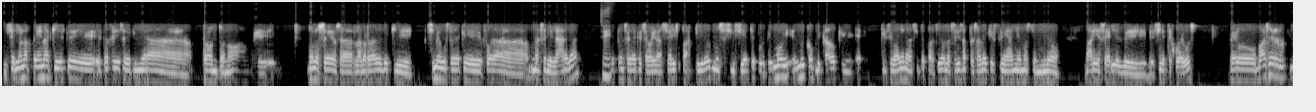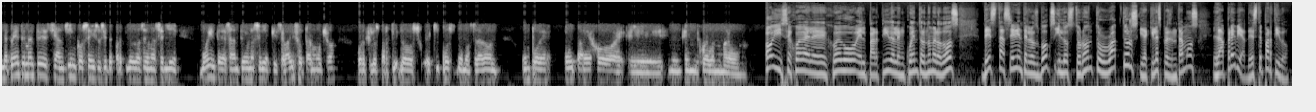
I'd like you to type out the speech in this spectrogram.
Y sería una pena que este esta serie se definiera pronto no eh, no lo sé o sea la verdad es de que sí me gustaría que fuera una serie larga. Yo pensaría que se va a ir a seis partidos no sé si siete porque es muy es muy complicado que, que se vayan a siete partidos las series a pesar de que este año hemos tenido varias series de, de siete juegos pero va a ser, independientemente sean cinco, seis o siete partidos, va a ser una serie muy interesante, una serie que se va a disfrutar mucho, porque los, los equipos demostraron un poder muy parejo eh, en, el juego número uno. Hoy se juega el juego, el partido, el encuentro número dos de esta serie entre los Bucks y los Toronto Raptors. Y aquí les presentamos la previa de este partido.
